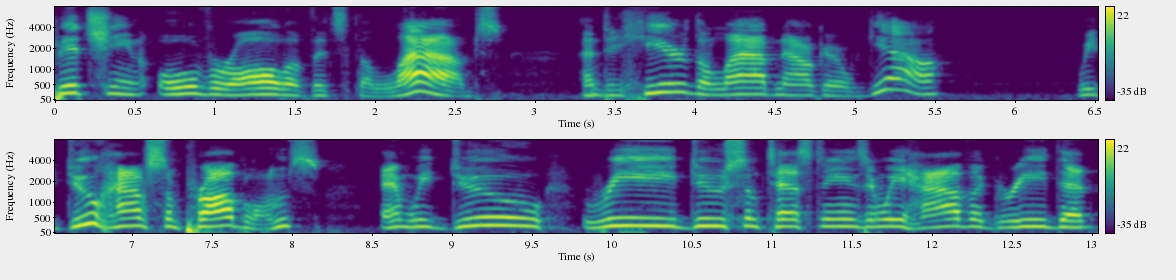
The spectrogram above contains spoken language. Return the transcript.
bitching overall of it's the labs, and to hear the lab now go, yeah, we do have some problems and we do redo some testings and we have agreed that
